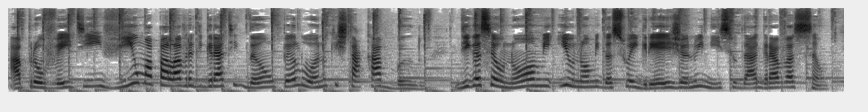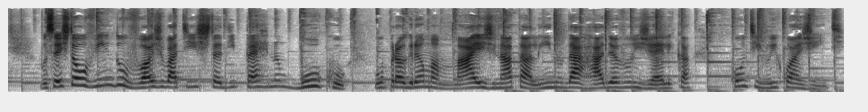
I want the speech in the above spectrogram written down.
Aproveite e envie uma palavra de gratidão pelo ano que está acabando. Diga seu nome e o nome da sua igreja no início da gravação. Você está ouvindo Voz Batista de Pernambuco, o programa mais natalino da Rádio Evangélica. Continue com a gente.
